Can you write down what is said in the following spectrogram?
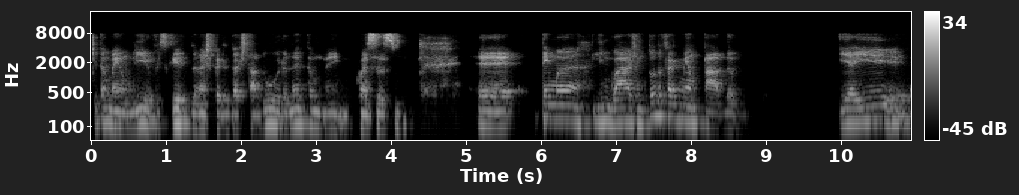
que também é um livro escrito durante o período da ditadura, né? Também com essas é, tem uma linguagem toda fragmentada e aí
